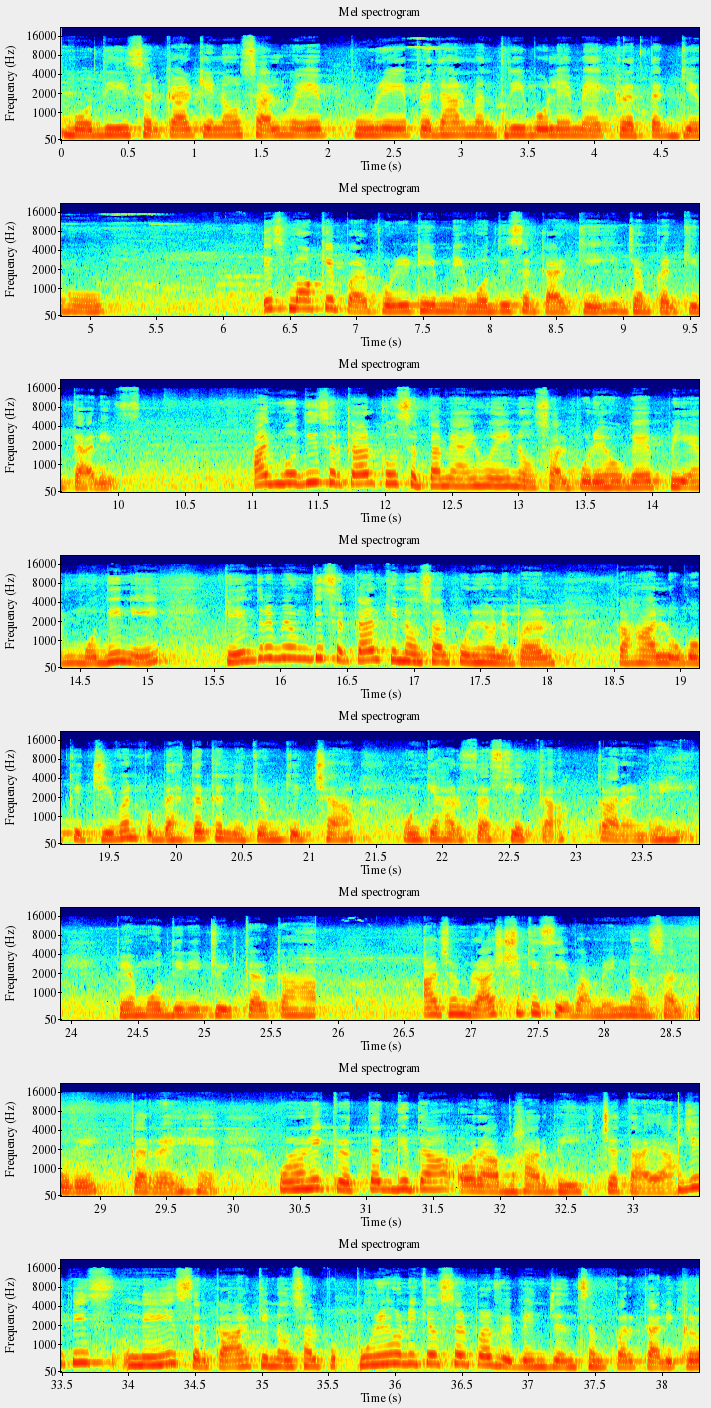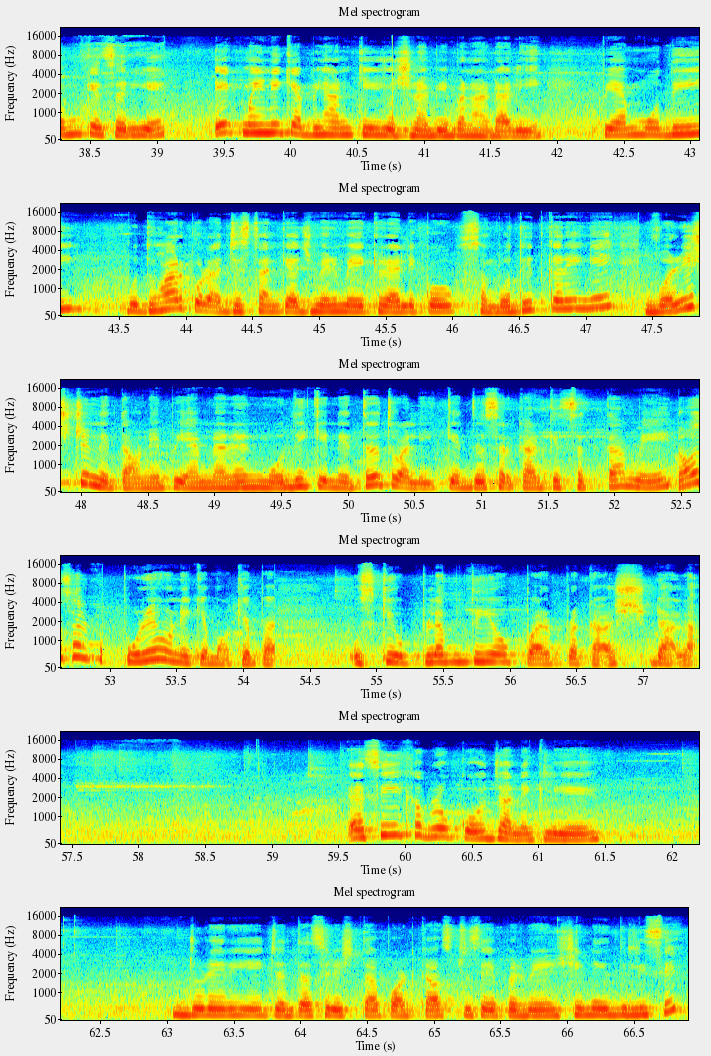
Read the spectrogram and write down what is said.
मोदी सरकार के नौ साल हुए, पूरे प्रधानमंत्री बोले, मैं कृतज्ञ हूँ। इस मौके पर पूरी टीम ने मोदी सरकार की जमकर की तारीफ़। आज मोदी सरकार को सत्ता में आए हुए नौ साल पूरे हो गए। पीएम मोदी ने केंद्र में उनकी सरकार के नौ साल पूरे होने पर कहा, लोगों के जीवन को बेहतर करने की उनकी इच्छा, उनके हर फैसले का कारण रही। पीएम मोदी ने ट्वीट कर कहा आज हम राष्ट्र की सेवा में नौ साल पूरे कर रहे हैं। उन्होंने कृतज्ञता और आभार भी जताया। बीजेपी ने सरकार के नौ साल पूरे होने के अवसर पर विभिन्न जनसंपर्क कार्यक्रमों के ज़रिए एक महीने के अभियान की योजना भी बना डाली। पीएम मोदी बुधवार को राजस्थान के अजमेर में एक रैली को संबोधित करेंगे। वरिष्ठ नेताओं ने पीएम नरेंद्र मोदी के नेतृत्व वाली केंद्र सरकार के सत्ता में नौ साल पूरे होने के मौके पर उसकी उपलब्धियों पर प्रकाश डाला। ऐसी ही खबरों को जानने के लिए जुड़े रहिए जनता रिश्ता पॉडकास्ट से, परवीन नई दिल्ली से।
